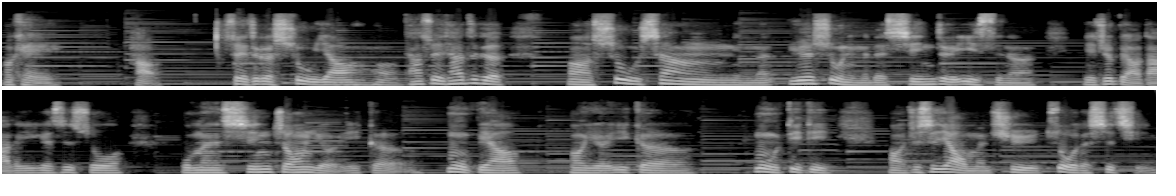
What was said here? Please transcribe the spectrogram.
OK。好，所以这个束腰哈，它所以它这个啊束上你们约束你们的心这个意思呢，也就表达了一个是说，我们心中有一个目标哦，有一个目的地哦，就是要我们去做的事情，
